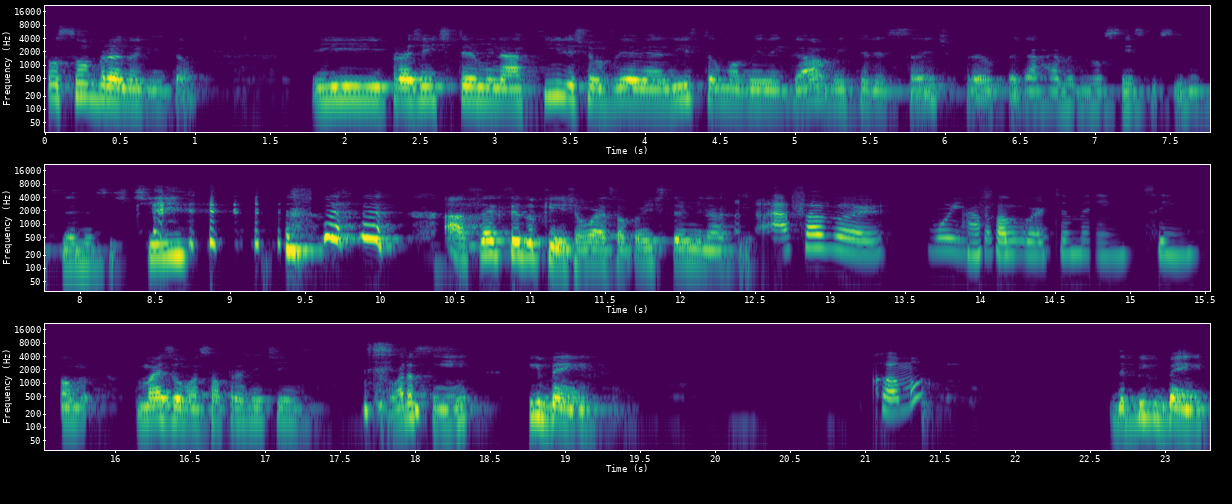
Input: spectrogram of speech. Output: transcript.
Tô sobrando aqui, então. E pra gente terminar aqui, deixa eu ver a minha lista, uma bem legal, bem interessante, para eu pegar a raiva de vocês se vocês não quiserem assistir. ah, Sex Education, vai, só pra gente terminar aqui. A favor. Muito. A favor também, sim. Mais uma, só pra gente. Agora sim, hein? Big Bang. Como? The Big Bang.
